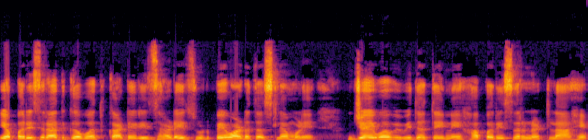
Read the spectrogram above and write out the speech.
या परिसरात गवत काटेरी झाडे झुडपे वाढत असल्यामुळे जैवविविधतेने हा परिसर नटला आहे.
